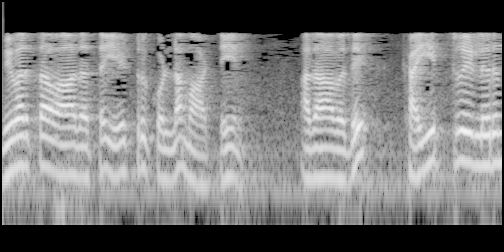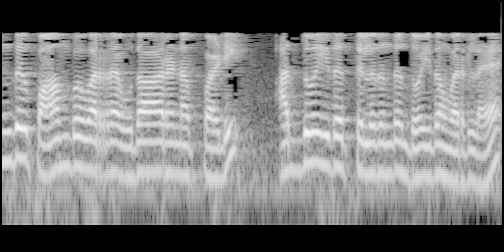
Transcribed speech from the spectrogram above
விவர்த்தவாதத்தை ஏற்றுக்கொள்ள மாட்டேன். அதாவது கயிற்றிலிருந்து பாம்பு வர்ற உதாரணப்படி அத்வைதத்திலிருந்து துவைதம் வரல.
